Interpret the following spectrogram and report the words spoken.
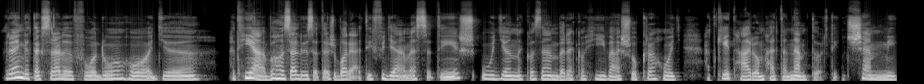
Rengetegszer előfordul, hogy hát hiába az előzetes baráti figyelmeztetés, úgy jönnek az emberek a hívásokra, hogy hát két-három hete nem történt semmi,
